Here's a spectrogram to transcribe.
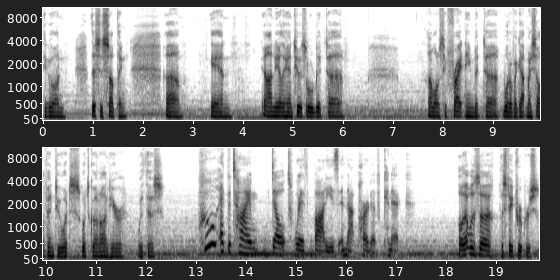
you're going, this is something. Um, and on the other hand, too, it's a little bit. Uh, I don't want to say frightening, but uh, what have I got myself into? What's what's going on here with this? Who at the time dealt with bodies in that part of Knik? Oh, that was uh, the state troopers.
